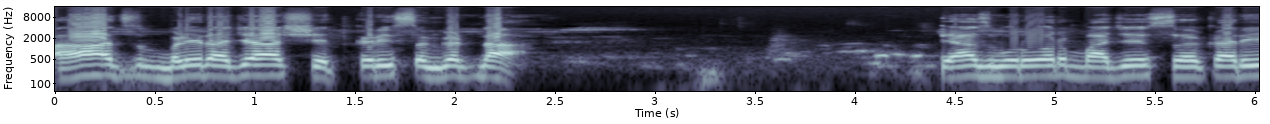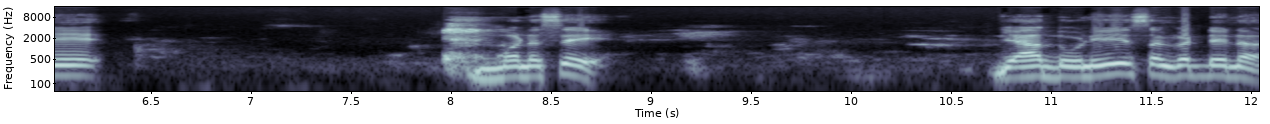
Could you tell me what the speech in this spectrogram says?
आज बळीराजा शेतकरी संघटना त्याचबरोबर माझे सहकारी मनसे या दोन्ही संघटनेनं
